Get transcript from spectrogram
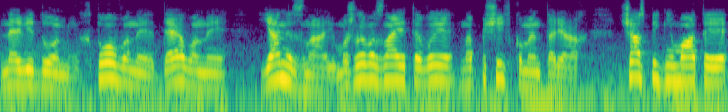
невідомі. Хто вони, де вони, я не знаю. Можливо, знаєте ви, напишіть в коментарях. Час піднімати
